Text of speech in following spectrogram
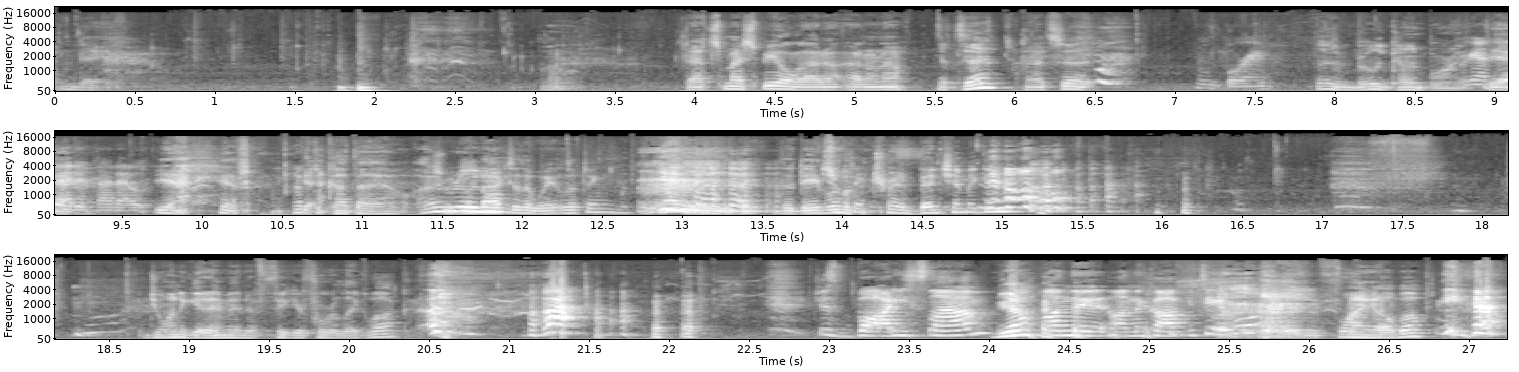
I'm Dave. That's my spiel. I don't. I don't know. That's it. That's it. That was boring. That's really kind of boring. We're gonna Yeah. edit that out. Yeah. yeah. I have to cut that out. I Should we really go back don't. to the weightlifting? the, the Dave Do you want lifting. to try and bench him again? No. Do you want to get him in a figure four leg lock? Just body slam Yeah. on the on the coffee table. Flying elbow? yeah.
